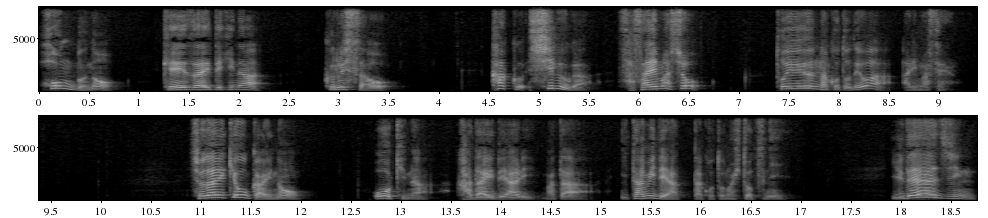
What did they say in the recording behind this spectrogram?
本部の経済的な苦しさを各支部が支えましょうというようなことではありません。初代教会の大きな課題でありまた痛みであったことの一つにユダヤ人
